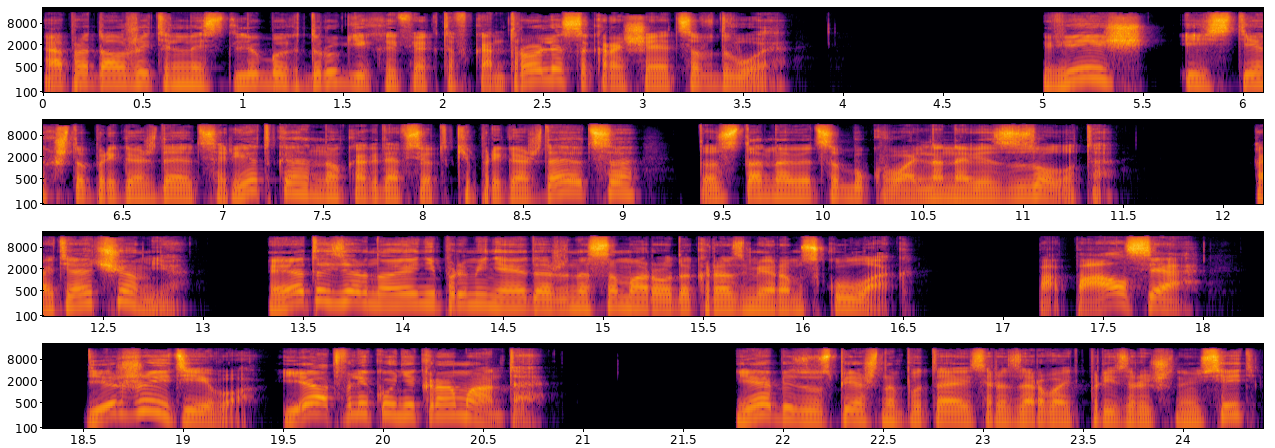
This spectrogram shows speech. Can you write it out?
а продолжительность любых других эффектов контроля сокращается вдвое. Вещь из тех, что пригождаются редко, но когда все таки пригождаются, то становится буквально на вес золота. Хотя о чем я? Это зерно я не променяю даже на самородок размером с кулак. Попался! Держите его, я отвлеку некроманта. Я безуспешно пытаясь разорвать призрачную сеть,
